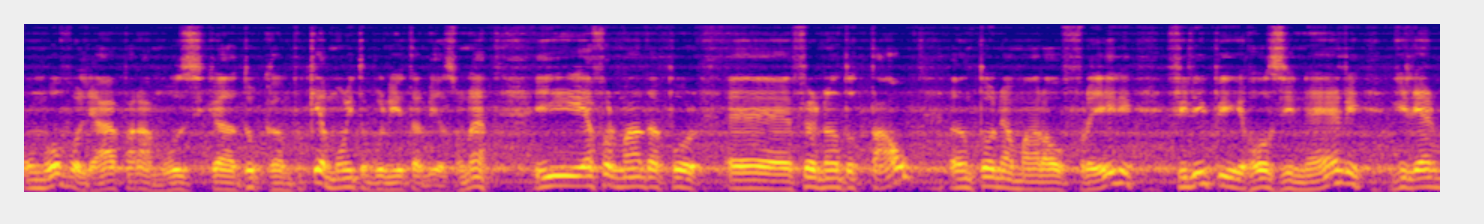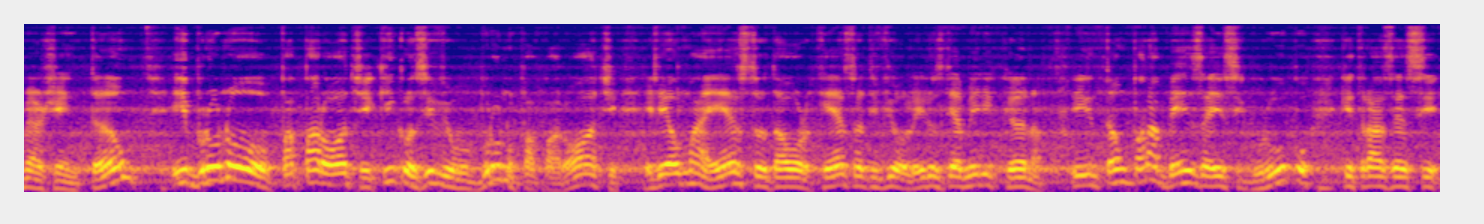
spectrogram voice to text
um novo olhar para a música do campo, que é muito bonita mesmo, né? E é formada por é, Fernando Tal, Antônio Amaral Freire, Felipe Rosinelli, Guilherme Argentão e Bruno Paparotti, que inclusive o Bruno Paparotti, ele é o maestro da Orquestra de Violeiros de Americana. E então parabéns a esse grupo que traz esse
